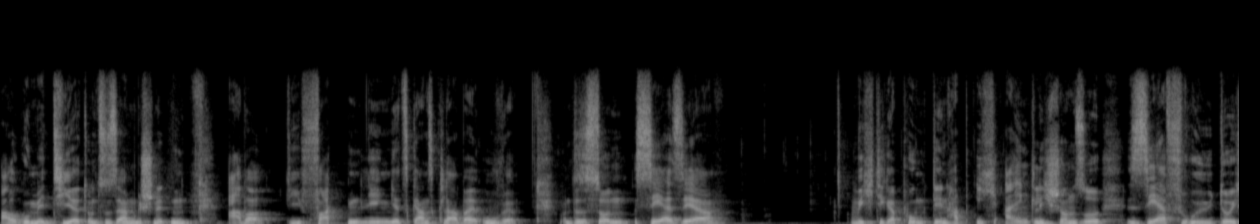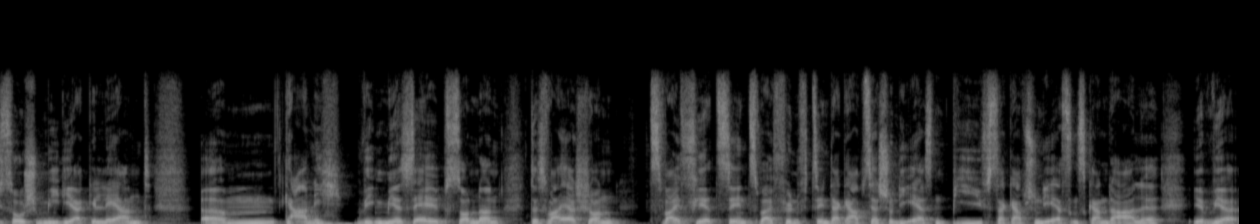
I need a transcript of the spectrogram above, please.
argumentiert und zusammengeschnitten. Aber die Fakten liegen jetzt ganz klar bei Uwe. Und das ist so ein sehr, sehr wichtiger Punkt, den habe ich eigentlich schon so sehr früh durch Social Media gelernt. Ähm, gar nicht wegen mir selbst, sondern das war ja schon 2014, 2015, da gab es ja schon die ersten Beefs, da gab es schon die ersten Skandale. Wir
